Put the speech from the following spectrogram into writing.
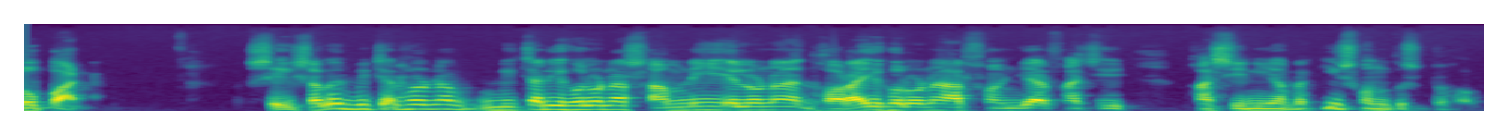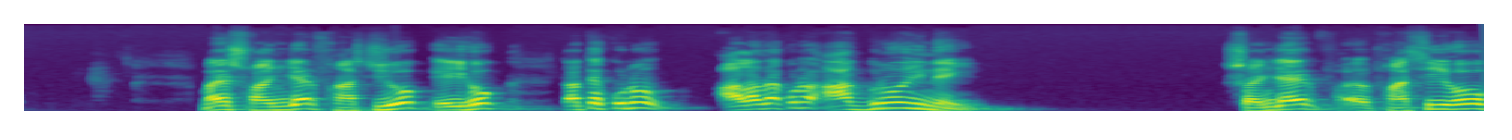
লোপাট। সেই সবের বিচার হলো না, বিচারই হলো না, সামনেই এলো না, ধরাই হলো না, আর সঞ্জয়ের ফাঁসি ফাঁসি নিয়ে আমরা কি সন্তুষ্ট হব? মানে সঞ্জয়ের ফাঁসি হোক, এই হোক, তাতে কোনো আলাদা কোনো আগ্রহই নেই। সঞ্জয়ের ফাঁসি হোক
